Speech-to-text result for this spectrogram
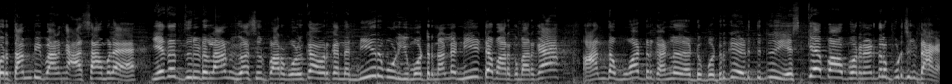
ஒரு தம்பி பாருங்க அசாமில் எதை திருடலாம்னு யோசிப்பார் போலுக்கு அவருக்கு அந்த நீர்மூழ்கி மோட்டர் நல்ல நீட்டமாக இருக்கும் பாருங்க. அந்த மோட்டர் கண்ணில் தட்டு போட்டுருக்கு எடுத்துட்டு எஸ்கேப் ஆக போகிற இடத்துல பிடிச்சிக்கிட்டாங்க.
